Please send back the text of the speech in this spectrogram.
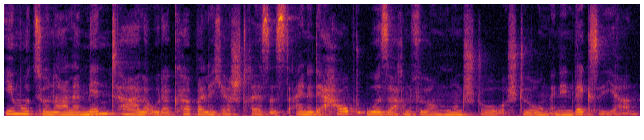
emotionaler, mentaler oder körperlicher Stress ist eine der Hauptursachen für Hormonstörungen in den Wechseljahren.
